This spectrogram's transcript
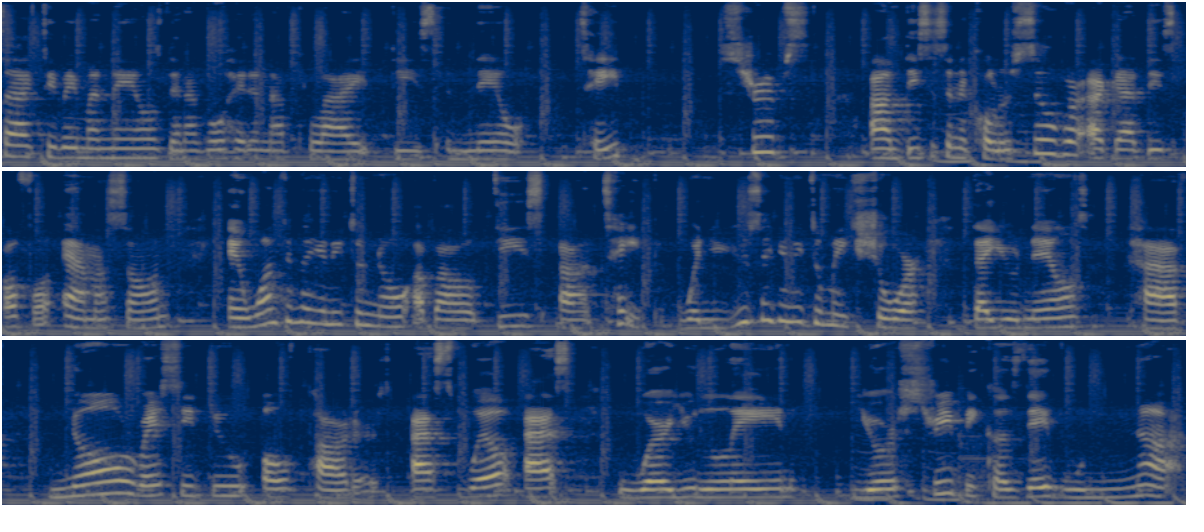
once I activate my nails, then I go ahead and apply these nail tape strips. Um, this is in the color silver. I got this off of Amazon. And one thing that you need to know about this uh, tape, when you use it, you need to make sure that your nails have no residue of powders, as well as where you lay your strip because they will not,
